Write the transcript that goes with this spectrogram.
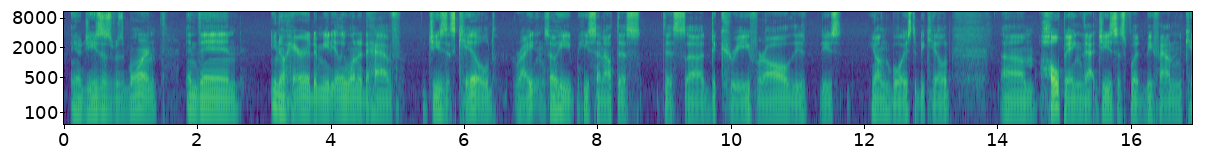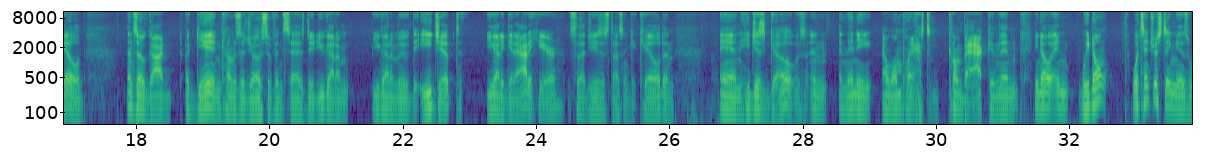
You know, Jesus was born, and then you know Herod immediately wanted to have Jesus killed, right? And so he he sent out this this uh, decree for all these these young boys to be killed, um, hoping that Jesus would be found and killed. And so God again comes to Joseph and says, "Dude, you gotta you gotta move to Egypt. You gotta get out of here so that Jesus doesn't get killed." And and he just goes, and and then he at one point has to come back, and then you know, and we don't. What's interesting is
